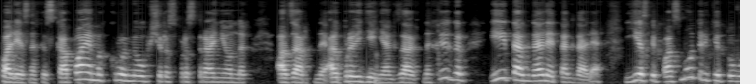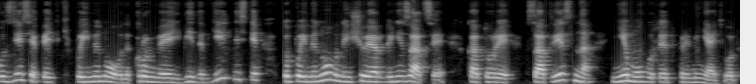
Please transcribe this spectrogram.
полезных ископаемых, кроме общераспространенных, азартные, а, проведение азартных игр и так далее, и так далее. Если посмотрите, то вот здесь опять-таки поименованы, кроме видов деятельности, то поименованы еще и организации, которые, соответственно, не могут это применять. Вот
